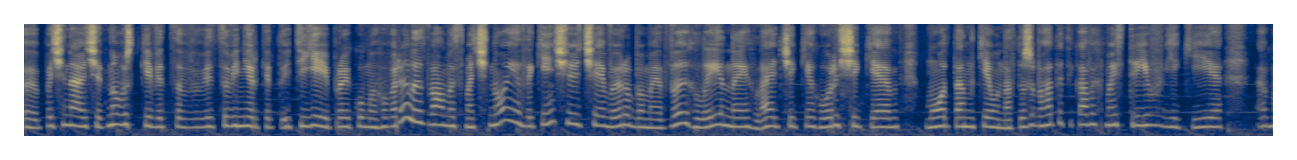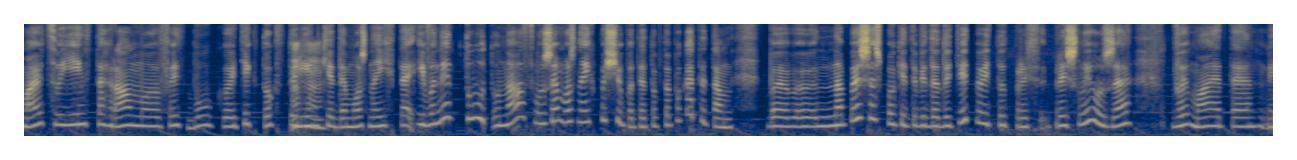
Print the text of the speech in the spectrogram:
Е, Починаючи знову ж таки від, від сувенірки тієї, про яку ми говорили з вами, смачної, закінчуючи виробами з глини, глечики, горщики, мотанки. У нас дуже багато цікавих майстрів, які е, мають свої інстаграм, фейсбук, тікток сторінки, де можна їх те. І вони тут у нас вже можна їх пощупати. Тобто, поки ти там напишеш, поки тобі дадуть відповідь, тут прийшли вже ви маєте е,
